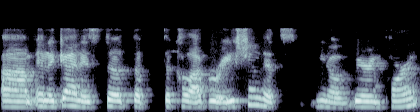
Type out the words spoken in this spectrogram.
Um, and again, it's the, the, the collaboration that's you know very important.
